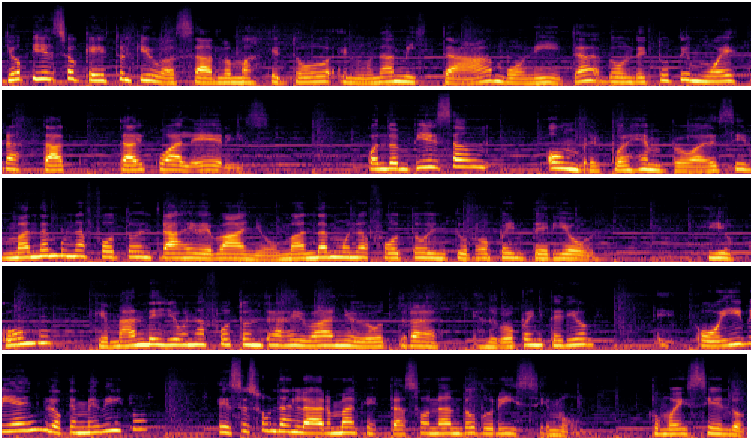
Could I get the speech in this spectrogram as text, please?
yo pienso que esto hay que basarlo más que todo en una amistad bonita, donde tú te muestras tal, tal cual eres. Cuando empiezan hombres, por ejemplo, a decir, mándame una foto en traje de baño, mándame una foto en tu ropa interior. Y yo, ¿cómo? Que mande yo una foto en traje de baño y otra en ropa interior. ¿Oí bien lo que me dijo? Eso es una alarma que está sonando durísimo, como diciendo,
